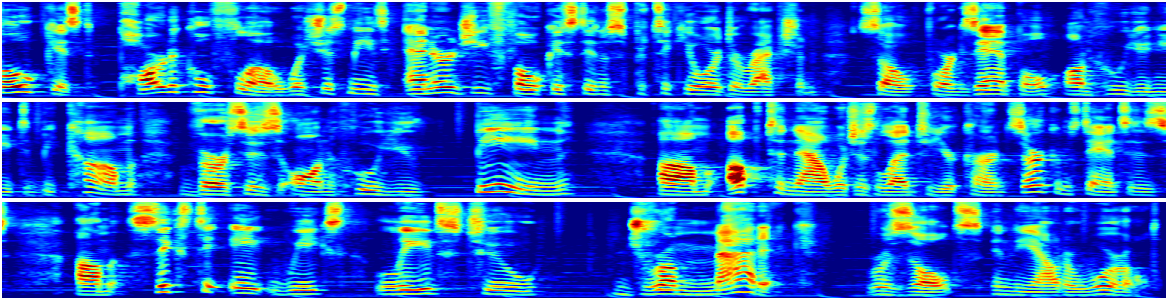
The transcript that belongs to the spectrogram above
focused particle flow, which just means energy focused in a particular direction. So for example, on who you need to become versus on who you've been um, up to now, which has led to your current circumstances, um, six to eight weeks leads to dramatic results in the outer world.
